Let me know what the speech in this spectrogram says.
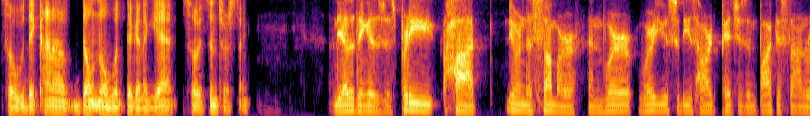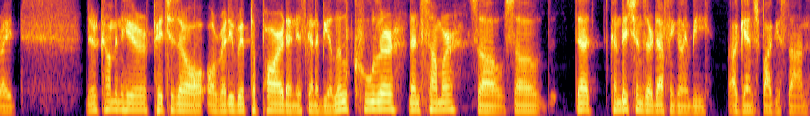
So they kind of don't know what they're gonna get. So it's interesting. And the other thing is it's pretty hot during the summer, and we're we're used to these hard pitches in Pakistan, right? they're coming here. Pitches are all already ripped apart, and it's going to be a little cooler than summer. So, so the conditions are definitely going to be against Pakistan,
